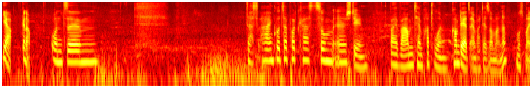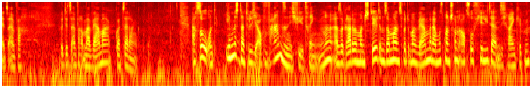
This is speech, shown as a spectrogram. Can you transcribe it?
Ja, genau. Und ähm, das war ein kurzer Podcast zum äh, Stillen bei warmen Temperaturen. Kommt ja jetzt einfach der Sommer, ne? Muss man jetzt einfach, wird jetzt einfach immer wärmer, Gott sei Dank. Ach so, und ihr müsst natürlich auch wahnsinnig viel trinken. Ne? Also gerade wenn man stillt im Sommer und es wird immer wärmer, da muss man schon auch so vier Liter in sich reinkippen.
